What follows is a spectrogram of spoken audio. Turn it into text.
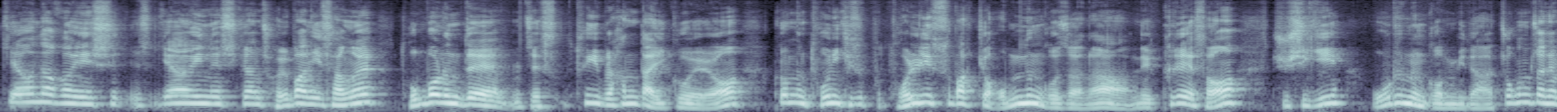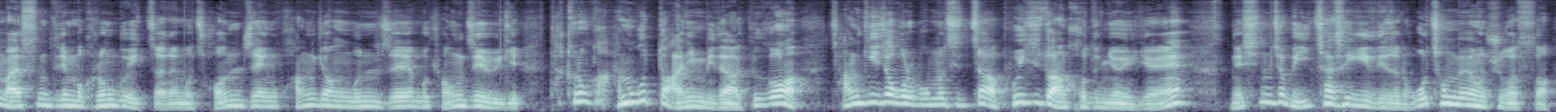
깨어나가 깨어 있는 시간 절반 이상을 돈 버는데 이제 투입을 한다 이거예요. 그러면 돈이 계속 벌릴 수밖에 없는 거잖아. 네, 그래서 주식이 오르는 겁니다. 조금 전에 말씀드린 뭐 그런 거 있잖아요. 뭐 전쟁, 환경 문제, 뭐 경제 위기, 다 그런 거 아무것도 아닙니다. 그거 장기적으로 보면 진짜 보이지도 않거든요, 이게. 네, 심지어 2차 세계 대전 5천 명 죽었어.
